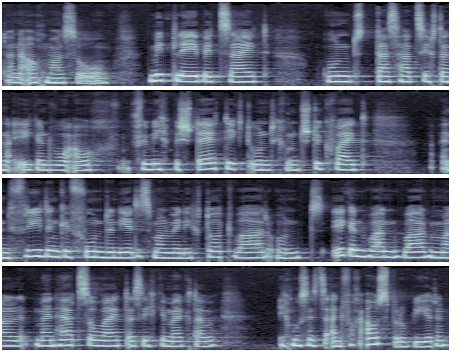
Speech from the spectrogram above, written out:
dann auch mal so Mitlebezeit. Und das hat sich dann irgendwo auch für mich bestätigt und ich ein Stück weit einen Frieden gefunden, jedes Mal, wenn ich dort war. Und irgendwann war mal mein Herz so weit, dass ich gemerkt habe, ich muss jetzt einfach ausprobieren.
